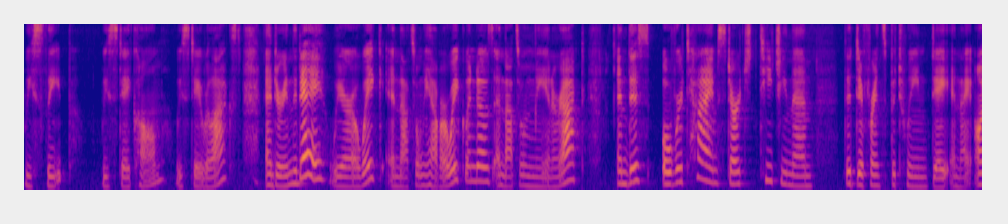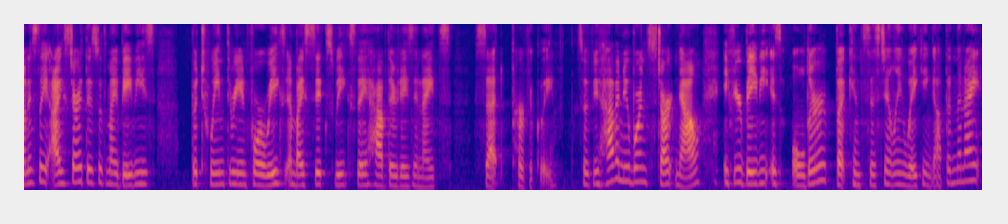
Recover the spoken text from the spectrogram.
we sleep, we stay calm, we stay relaxed, and during the day we are awake, and that's when we have our wake windows, and that's when we interact. And this over time starts teaching them the difference between day and night. Honestly, I start this with my babies between three and four weeks, and by six weeks, they have their days and nights set perfectly. So if you have a newborn, start now. If your baby is older but consistently waking up in the night,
